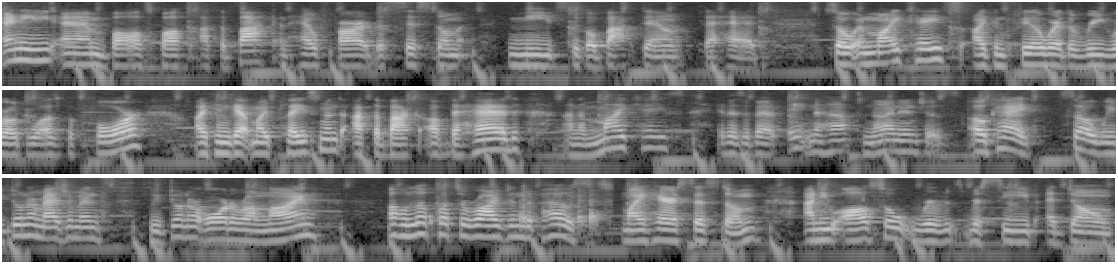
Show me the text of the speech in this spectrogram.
any um, bald spots at the back and how far the system needs to go back down the head. So in my case, I can feel where the regrowth was before. I can get my placement at the back of the head. And in my case, it is about eight and a half to nine inches. Okay, so we've done our measurements, we've done our order online. Oh, look what's arrived in the post. My hair system. And you also re receive a dome.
